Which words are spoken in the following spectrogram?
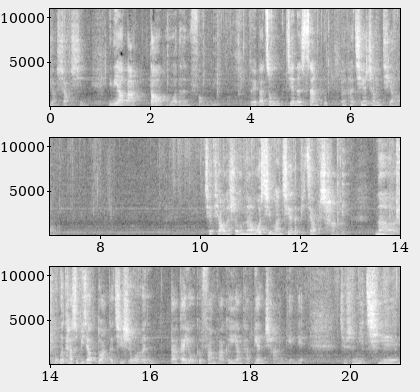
要小心，一定要把。刀磨得很锋利，对，把中间的上骨把它切成条。切条的时候呢，我喜欢切的比较长。那如果它是比较短的，其实我们大概有个方法可以让它变长一点点，就是你切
